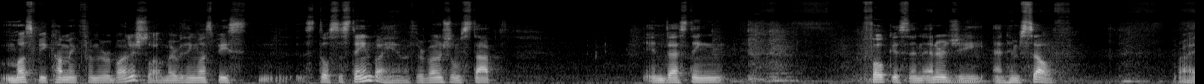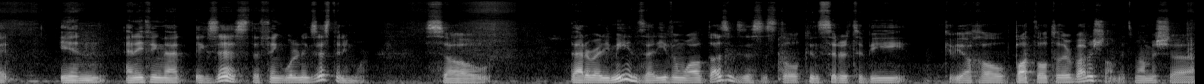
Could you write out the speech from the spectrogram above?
must be coming from the Rabban Shalom. Everything must be s- still sustained by him. If the Rabban Shalom stopped investing focus and energy and himself, right, in anything that exists, the thing wouldn't exist anymore. So that already means that even while it does exist, it's still considered to be kiviyachol batal to the Rabban Shalom. It's mamish. Uh,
